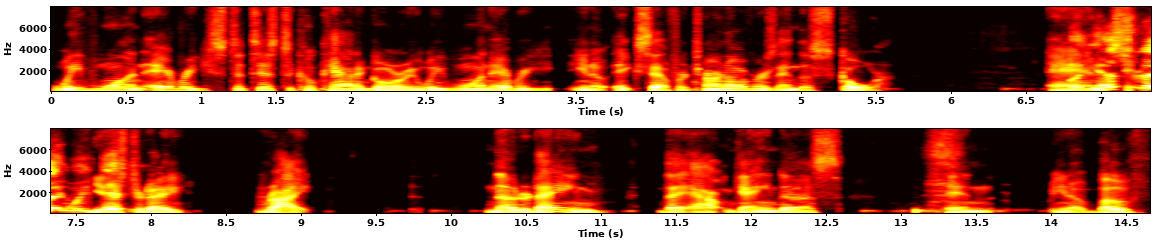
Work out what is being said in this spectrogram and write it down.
we've won every statistical category. We've won every you know except for turnovers and the score. And But yesterday we didn't. yesterday, right? Notre Dame they outgained us in you know both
